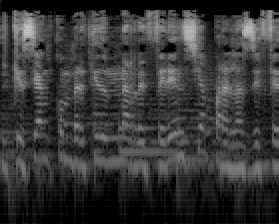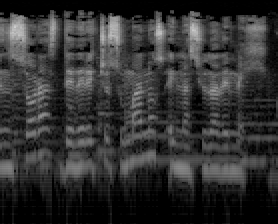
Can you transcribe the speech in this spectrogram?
y que se han convertido en una referencia para las defensoras de derechos humanos en la Ciudad de México.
